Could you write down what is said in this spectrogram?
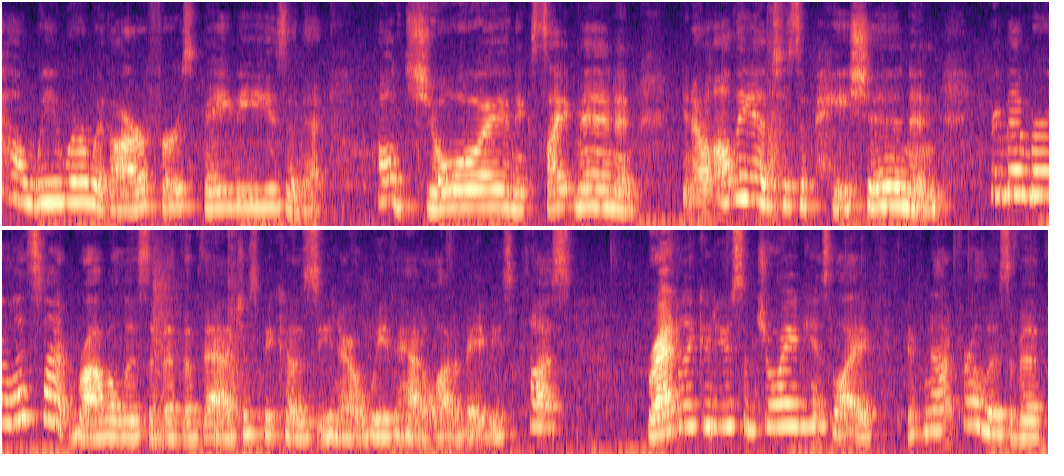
how we were with our first babies and that all joy and excitement and, you know, all the anticipation and remember, let's not rob Elizabeth of that just because, you know, we've had a lot of babies. Plus, Bradley could use some joy in his life. If not for Elizabeth,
